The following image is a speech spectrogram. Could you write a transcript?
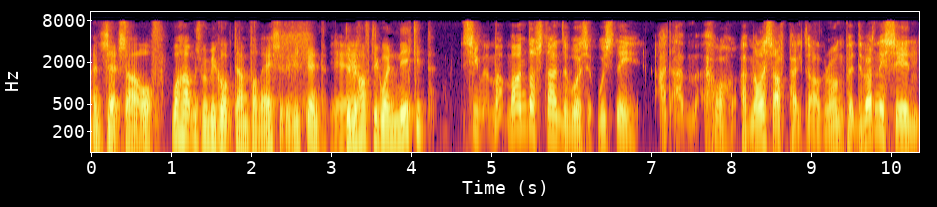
and sets that off? What happens when we go up to Inverness at the weekend? Do we have to go in naked? See, my, my understanding was it wasn't. I, I, oh, unless I've picked it up wrong, but they weren't saying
